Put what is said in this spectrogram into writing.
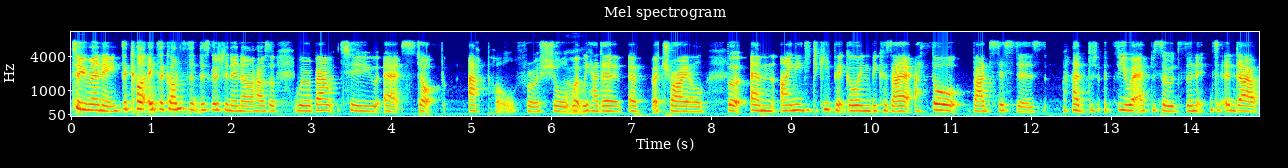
Too many. It's a, con- it's a constant discussion in our household. We're about to uh, stop Apple for a short. Well, Ah. we had a, a, a trial, but um, I needed to keep it going because I, I thought Bad Sisters had fewer episodes than it turned out.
